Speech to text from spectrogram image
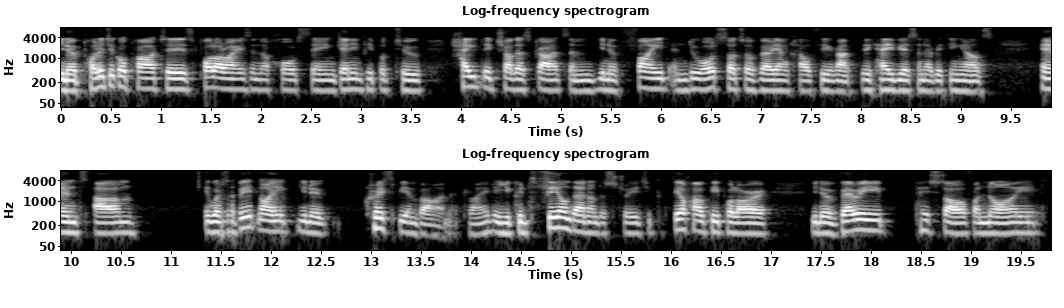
You know, political parties polarizing the whole thing, getting people to hate each other's guts, and you know, fight and do all sorts of very unhealthy behaviors and everything else. And um, it was a bit like you know crispy environment, right? You could feel that on the streets. You could feel how people are, you know, very pissed off, annoyed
